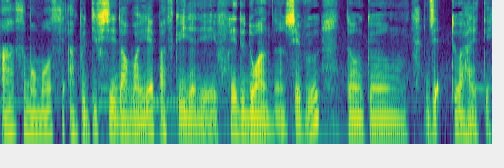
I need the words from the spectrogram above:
en ce moment, c'est un peu difficile d'envoyer parce qu'il y a des frais de douane chez vous. Donc, euh, j'ai tout arrêté.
